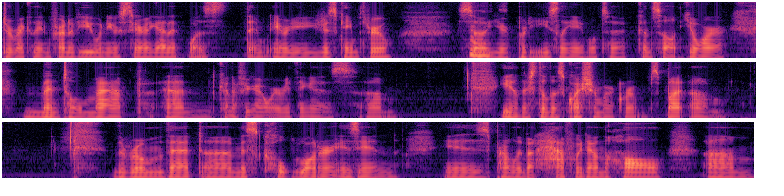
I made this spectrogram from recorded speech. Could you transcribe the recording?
directly in front of you when you were staring at it was the area you just came through. So Mhm. you're pretty easily able to consult your mental map and kind of figure out where everything is. Um, you know, there's still those question mark rooms, but um, the room that uh, Miss Coldwater is in is probably about halfway down the hall. Um,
